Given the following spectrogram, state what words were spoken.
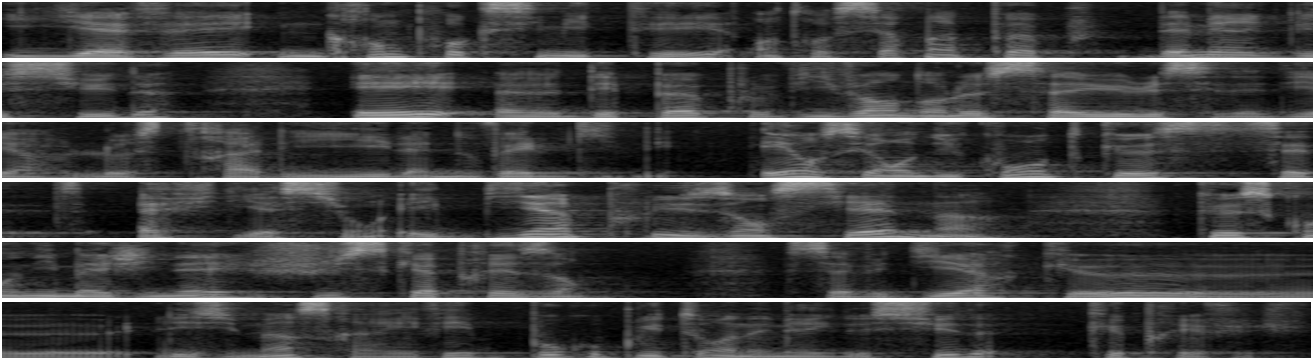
il y avait une grande proximité entre certains peuples d'Amérique du Sud et euh, des peuples vivant dans le Sahul, c'est-à-dire l'Australie, la Nouvelle-Guinée. Et on s'est rendu compte que cette affiliation est bien plus ancienne que ce qu'on imaginait jusqu'à présent ça veut dire que euh, les humains seraient arrivés beaucoup plus tôt en Amérique du Sud que prévu.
